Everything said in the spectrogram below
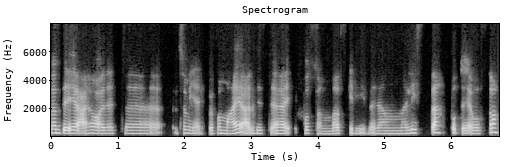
Men det jeg har et uh, som hjelper for meg, er hvis jeg på søndag skriver en liste på det også.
